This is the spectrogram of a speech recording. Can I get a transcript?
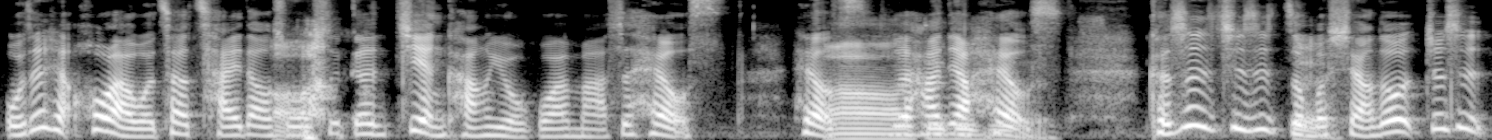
我在想，后来我才猜到说是跟健康有关吗？啊、是 health，health，、啊、所以它叫 health。对对对对，可是其实怎么想都就是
